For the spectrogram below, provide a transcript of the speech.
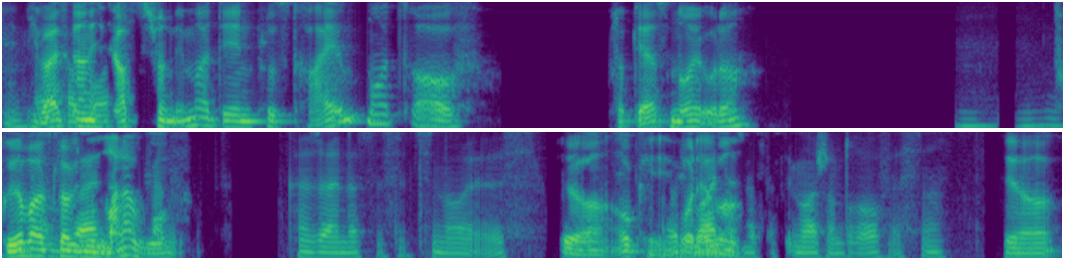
Im Ich weiß gar nicht, gab es schon immer den Plus 3 Mod drauf? Ich glaube, der ist neu, oder? Früher war es, glaube ich, ein normaler kann- Wurf. Kann sein, dass es jetzt neu ist. Ja, okay, ich whatever. meinte, dass das immer schon drauf ist. Ne? Ja,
